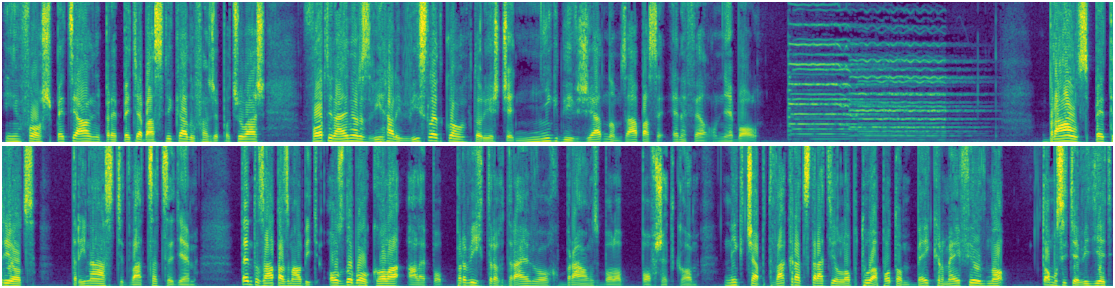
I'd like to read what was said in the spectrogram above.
info špeciálne pre Peťa Baslika, dúfam, že počúvaš. 49ers vyhrali výsledkom, ktorý ešte nikdy v žiadnom zápase NFL nebol. Browns Patriots 13-27 tento zápas mal byť ozdobou kola, ale po prvých troch drivoch Browns bolo po všetkom. Nick Chubb dvakrát stratil loptu a potom Baker Mayfield, no to musíte vidieť,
